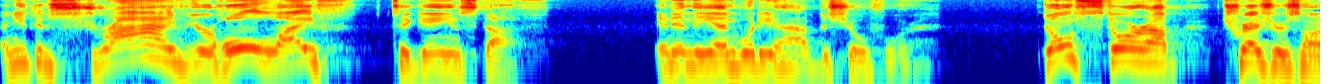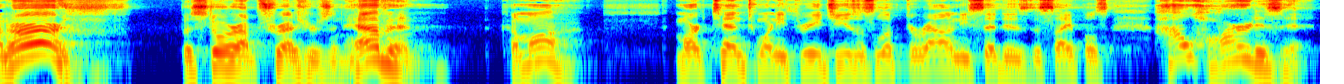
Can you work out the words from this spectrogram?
and you can strive your whole life to gain stuff. And in the end, what do you have to show for it? Don't store up treasures on earth, but store up treasures in heaven. Come on. Mark 10 23, Jesus looked around and he said to his disciples, How hard is it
